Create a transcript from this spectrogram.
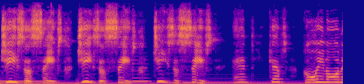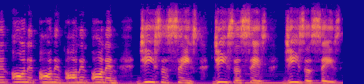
Jesus saves, Jesus saves, Jesus saves. And he kept going on and on and on and on and on. And Jesus saves, Jesus saves, Jesus saves.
